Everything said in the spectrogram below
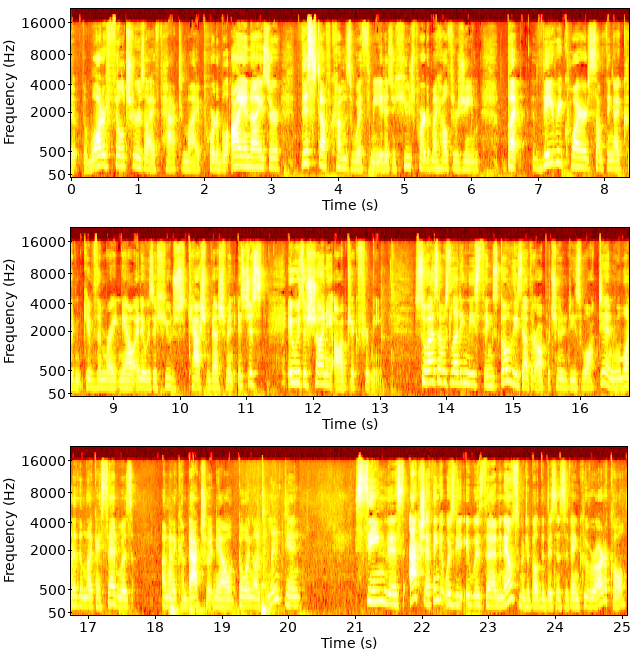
the, the water filters. I've packed my portable ionizer. This stuff comes with me. It is a huge part of my health regime. But they required something I couldn't give them right now, and it was a huge cash investment. It's just, it was a shiny object for me. So as I was letting these things go, these other opportunities walked in. Well, one of them, like I said, was I'm going to come back to it now. Going on to LinkedIn, seeing this. Actually, I think it was the it was an announcement about the Business of Vancouver article,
